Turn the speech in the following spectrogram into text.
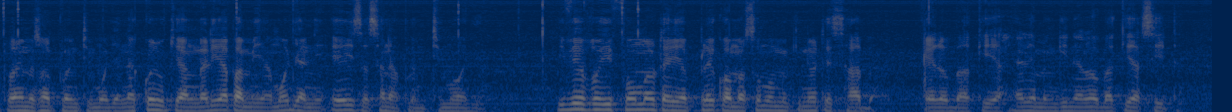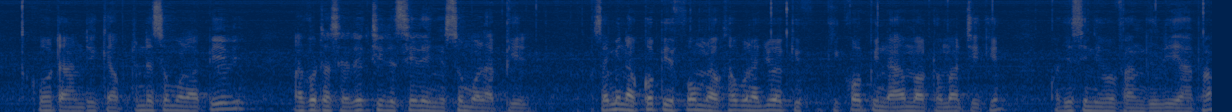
Tunaona imesoma pointi moja. Na kweli ukiangalia hapa 100 ni a sasa na pointi moja. Hivyo hivyo hii formula utaiapply kwa masomo mengine yote saba yaliyobakia. Yale mengine yaliyobakia sita kwa utaandika hapo. Tuende somo la pili hapo uta select ile cell yenye somo la pili. Kwa sababu na copy formula kwa sababu najua kikopi na ama automatic kwa jinsi nilivyopangilia hapa.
